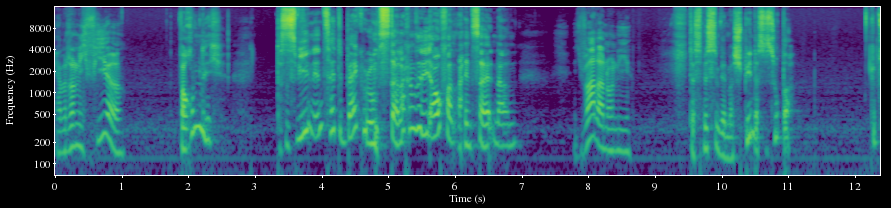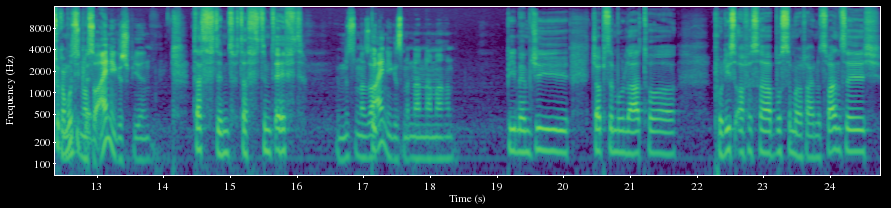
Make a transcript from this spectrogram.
Ja, aber doch nicht vier. Warum nicht? Das ist wie in Inside the Backrooms. Da lachen sie dich auch von Einzeiten an. Ich war da noch nie. Das müssen wir mal spielen, das ist super. Gibt sogar Wir müssen noch so einiges spielen. Das stimmt, das stimmt echt. Wir müssen mal so Gut. einiges miteinander machen. BMMG, Job Simulator, Police Officer, Bus Simulator 21,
